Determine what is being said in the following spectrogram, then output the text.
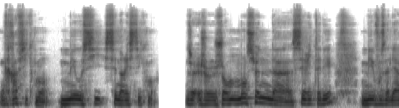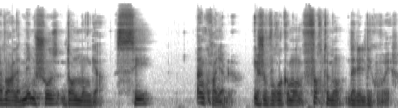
graphiquement, mais aussi scénaristiquement. J'en mentionne la série télé, mais vous allez avoir la même chose dans le manga. C'est incroyable. Et je vous recommande fortement d'aller le découvrir.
